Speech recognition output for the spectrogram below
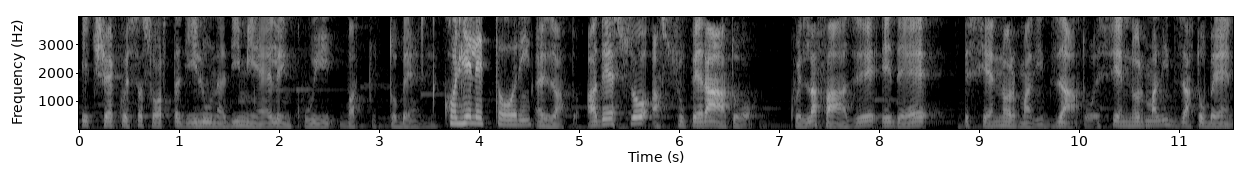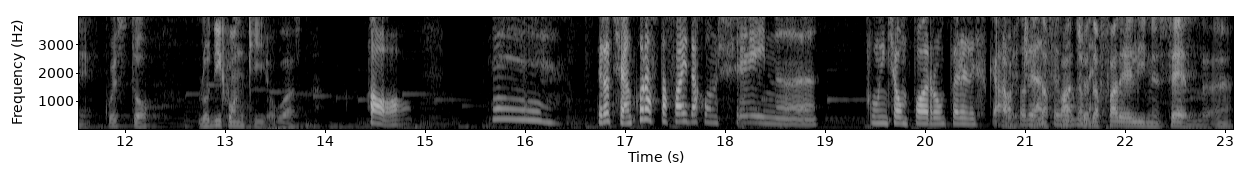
e c'è questa sorta di luna di miele in cui va tutto bene. Con gli elettori. Esatto, adesso ha superato quella fase ed è e si è normalizzato e si è normalizzato bene. Questo lo dico anch'io, guarda. Oh. Eh, Però c'è ancora sta faida con Shane. eh, Comincia un po' a rompere le Vabbè, scatole. c'è, eh, da fa- c'è da fare l'Inesel, eh,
